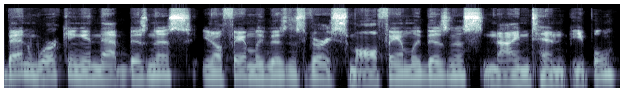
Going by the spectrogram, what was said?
been working in that business, you know, family business, very small family business, nine, 10 people.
